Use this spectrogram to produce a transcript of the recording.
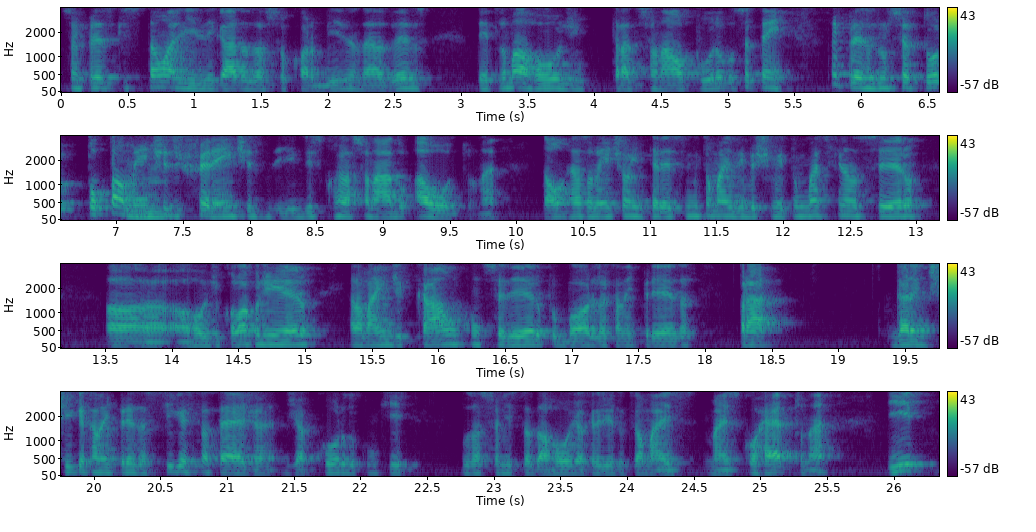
São empresas que estão ali ligadas ao seu core business, né, às vezes dentro de uma holding tradicional pura, você tem uma empresa de um setor totalmente uhum. diferente e descorrelacionado a outro, né? Então, realmente é um interesse muito mais investimento, muito mais financeiro. Uh, a holding coloca o dinheiro, ela vai indicar um conselheiro para o board daquela empresa para garantir que aquela empresa siga a estratégia de acordo com que os acionistas da holding acreditam que é o mais, mais correto, né? E,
